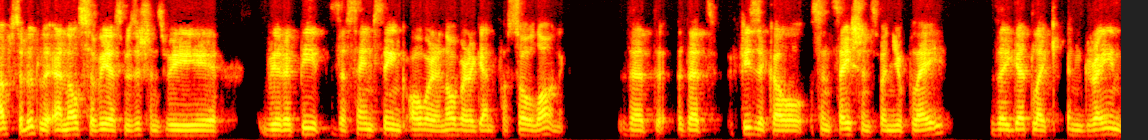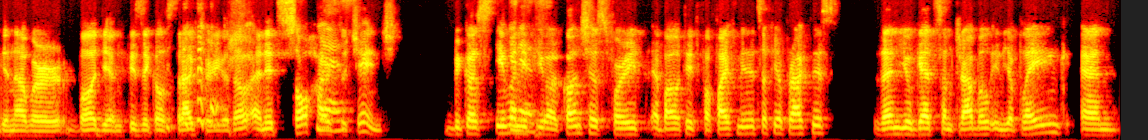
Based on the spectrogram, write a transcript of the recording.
Absolutely. And also we as musicians, we we repeat the same thing over and over again for so long that that physical sensations when you play they get like ingrained in our body and physical structure you know? And it's so hard yes. to change because even it if is. you are conscious for it about it for five minutes of your practice then you get some trouble in your playing and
